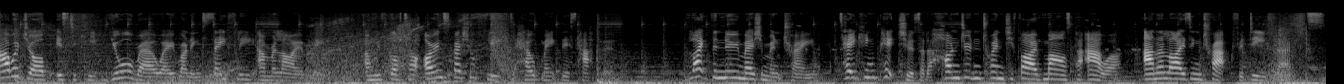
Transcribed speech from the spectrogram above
Our job is to keep your railway running safely and reliably, and we've got our own special fleet to help make this happen. Like the new measurement train, taking pictures at 125 miles per hour, analysing track for defects.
